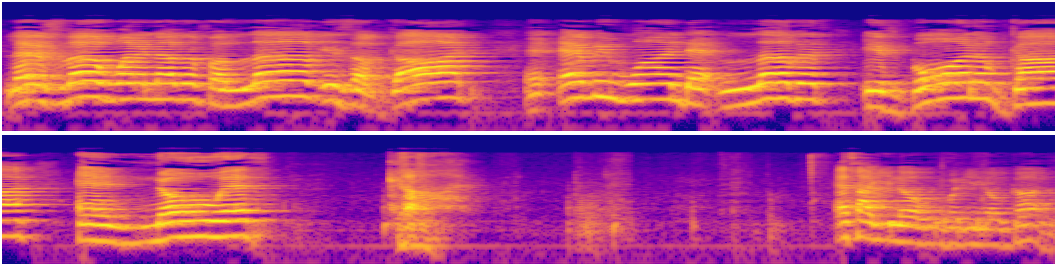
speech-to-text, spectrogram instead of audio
let us love one another, for love is of God, and everyone that loveth is born of God and knoweth God. That's how you know whether you know God.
